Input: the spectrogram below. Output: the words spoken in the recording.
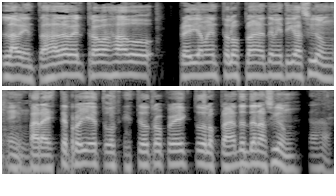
la ventaja de haber trabajado previamente los planes de mitigación en- Mm. para este proyecto, este otro proyecto de los planes de ordenación, Ajá,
